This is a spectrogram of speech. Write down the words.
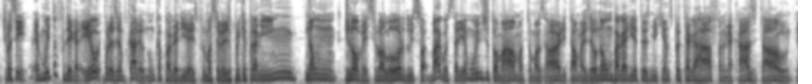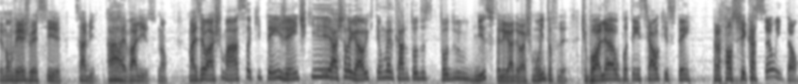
Tipo assim, é muita fuder, cara. Eu, por exemplo, cara, eu nunca pagaria isso pra uma cerveja, porque pra mim, não. De novo, esse valor do. Bah, gostaria muito de tomar uma Thomas Hard e tal, mas eu não pagaria 3.500 pra ter a garrafa na minha casa e tal. Eu não vejo esse, sabe? Ah, vale isso. Não. Mas eu acho massa que tem gente que acha legal e que tem um mercado todo, todo nisso, tá ligado? Eu acho muito fuder. Tipo, olha o potencial que isso tem. Pra falsificação, então.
